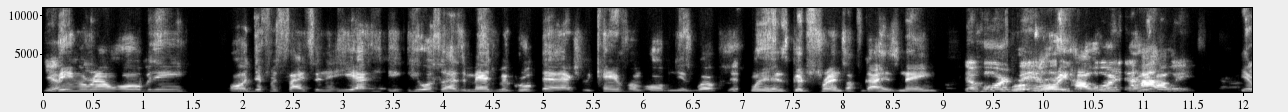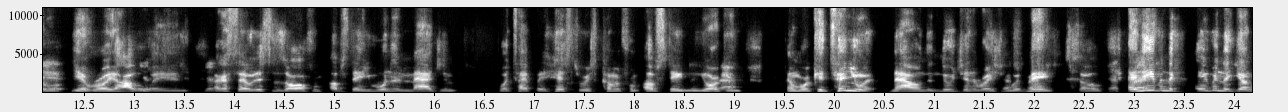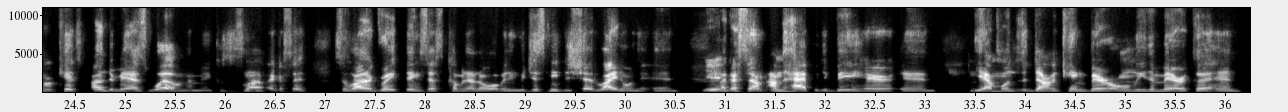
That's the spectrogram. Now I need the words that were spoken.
yep. being around Albany, all yep. different sites. And he had, he, he also has a management group that actually came from Albany as well. Yep. One of his good friends, I forgot his name. The Horn Ro- Rory Holloway. Rory Holloway. Yeah, yeah, yeah, Roy Holloway. And like I said, this is all from upstate. You wouldn't imagine what type of history is coming from upstate New York. And and we're continuing now in the new generation That's with right. me. So, That's and right. even the even the younger kids under me as well. And I mean, because it's a lot, mm-hmm. like I said, it's a lot of great things that's coming out of Albany. We just need to shed light on it. And yeah. like I said, I'm, I'm happy to be here. And yeah, I'm under the Don King banner only in America. And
